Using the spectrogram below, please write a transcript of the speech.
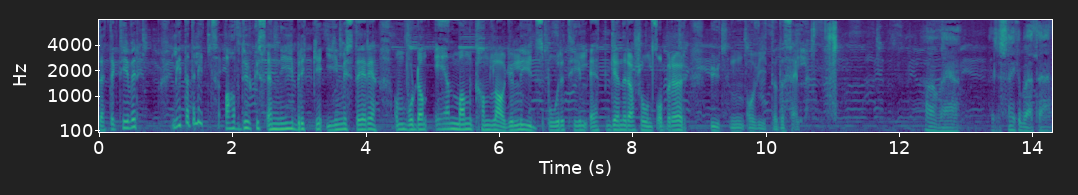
detektiver. Litt etter litt avdukes en ny brikke i mysteriet om hvordan en mann kan lage lydsporet til et generasjonsopprør uten å vite det selv. Oh man, just think about that.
